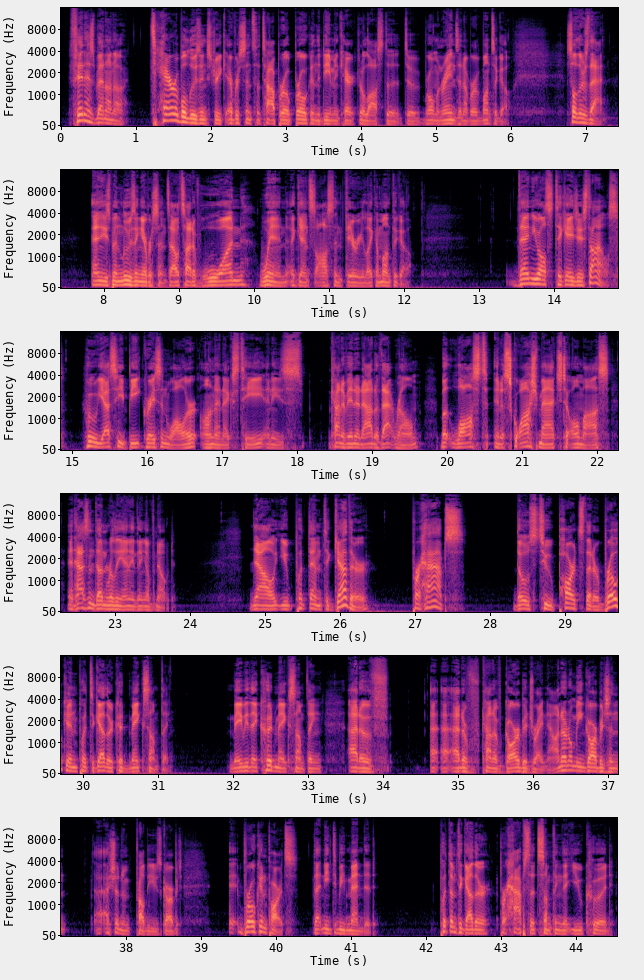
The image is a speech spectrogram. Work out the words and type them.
Finn has been on a terrible losing streak ever since the top rope broke and the demon character lost to, to Roman Reigns a number of months ago. So there's that. And he's been losing ever since, outside of one win against Austin Theory like a month ago. Then you also take AJ Styles, who, yes, he beat Grayson Waller on NXT, and he's kind of in and out of that realm, but lost in a squash match to Omos and hasn't done really anything of note. Now you put them together, perhaps those two parts that are broken put together could make something. Maybe they could make something out of out of kind of garbage right now. And I don't mean garbage, and I shouldn't probably use garbage. Eh, broken parts that need to be mended. Put them together. Perhaps that's something that you could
